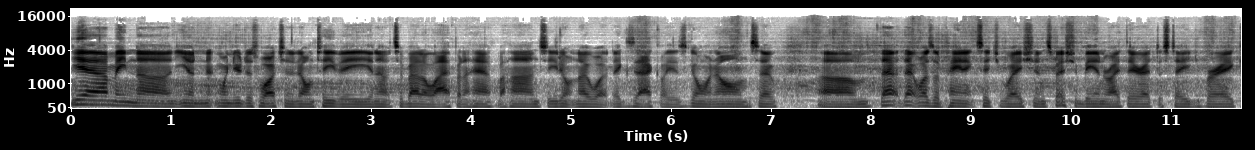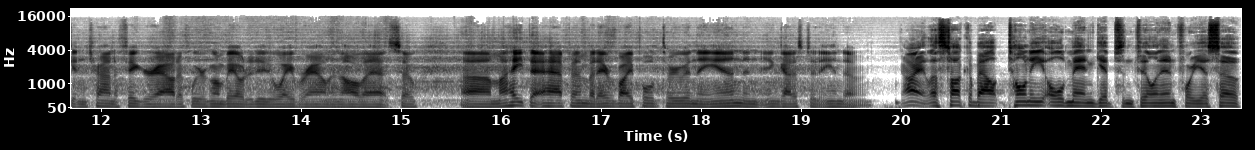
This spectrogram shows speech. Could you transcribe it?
Yeah, I mean, uh, you know, when you're just watching it on TV, you know, it's about a lap and a half behind, so you don't know what exactly is going on. So um, that that was a panic situation, especially being right there at the stage break and trying to figure out if we were going to be able to do the wave around and all that. So um, I hate that happened, but everybody pulled through in the end and, and got us to the end of it. All right, let's talk about Tony Oldman Gibson filling in for you. So,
